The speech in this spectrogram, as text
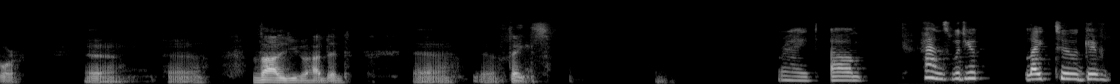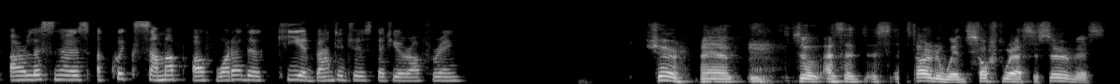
or uh, uh, value added things. Right. Um, Hans, would you like to give our listeners a quick sum up of what are the key advantages that you're offering? Sure. Um, so as I started with software as a service, uh,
